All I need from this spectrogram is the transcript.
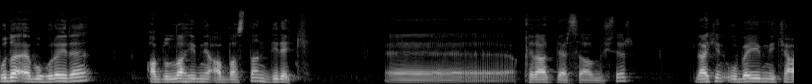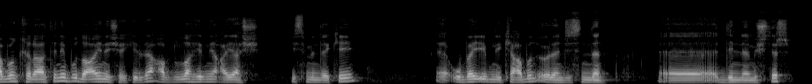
Bu da Ebu Hureyre, Abdullah İbni Abbas'tan direkt e, kıraat dersi almıştır. Lakin Ubey ibn Ka'b'ın kıraatini bu da aynı şekilde Abdullah ibn Ayaş ismindeki e, Ubey ibn Ka'b'ın öğrencisinden e, dinlemiştir.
